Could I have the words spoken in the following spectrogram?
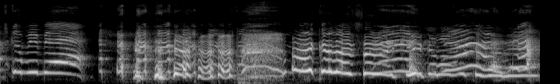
Aç kapıyı be. Arkadaşlar Öykü yakalamak üzere.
